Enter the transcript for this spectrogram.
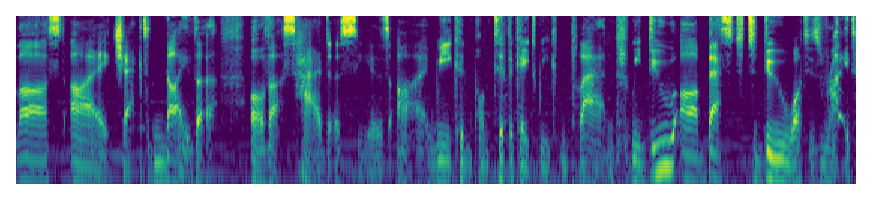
Last I checked, neither of us had a seer's eye. We can pontificate, we can plan, we do our best to do what is right,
